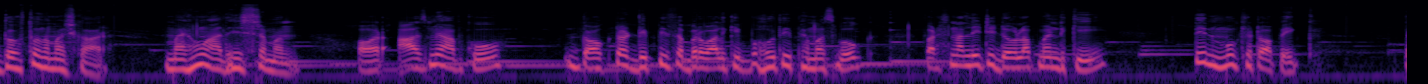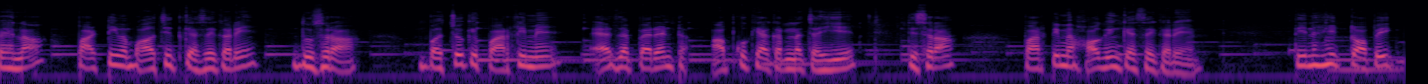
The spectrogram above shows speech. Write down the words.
दोस्तों, नमस्कार। मैं हूँ आदेश रमन और आज मैं आपको डॉक्टर डिप्टी सब्रवाल की बहुत ही फ़ेमस बुक पर्सनालिटी डेवलपमेंट की तीन मुख्य टॉपिक पहला पार्टी में बातचीत कैसे करें? दूसरा, बच्चों की पार्टी में एज ए पेरेंट आपको क्या करना चाहिए? तीसरा पार्टी में हॉगिंग कैसे करें? तीन ही टॉपिक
